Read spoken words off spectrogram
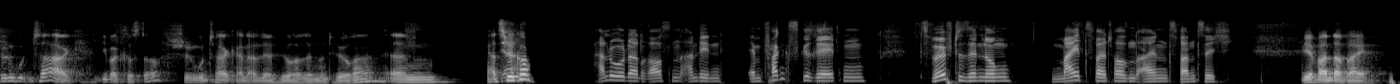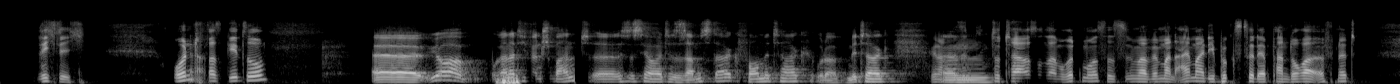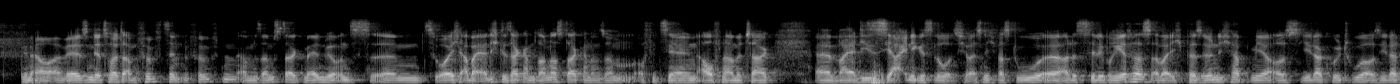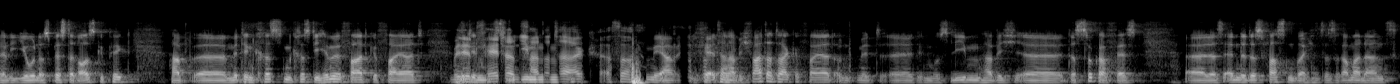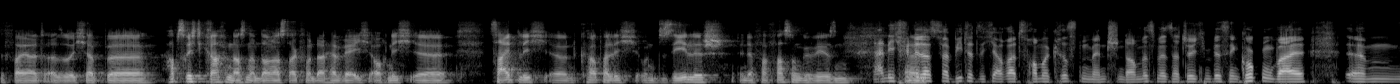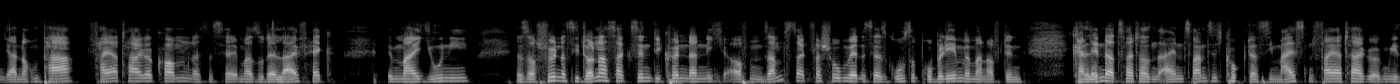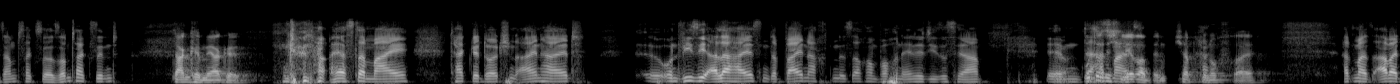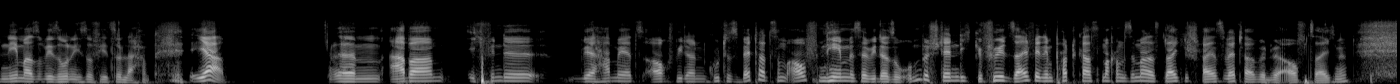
schönen guten Tag, lieber Christoph. Schönen guten Tag an alle Hörerinnen und Hörer. Ähm, herzlich Ja. willkommen. Hallo da draußen an den Empfangsgeräten. Zwölfte Sendung, Mai 2021. Wir waren dabei. Richtig. Und Ja. was geht so? Äh, ja, relativ entspannt. Äh, es ist ja heute Samstag, Vormittag oder Mittag. Genau, wir Ähm, sind total aus unserem Rhythmus. Das ist immer, wenn man einmal die Büchse der Pandora öffnet. Genau, wir sind jetzt heute am 15.05. Am Samstag melden wir uns ähm, zu euch, aber ehrlich gesagt am Donnerstag, an unserem offiziellen Aufnahmetag, äh, war ja dieses Jahr einiges los. Ich weiß nicht, was du äh, alles zelebriert hast, aber ich persönlich habe mir aus jeder Kultur, aus jeder Religion das Beste rausgepickt, habe äh, mit den Christen Christi Himmelfahrt gefeiert, Mit, den, Vätern Muslimen- Vatertag. Achso. Ja, mit den Vätern habe ich Vatertag gefeiert und mit äh, den Muslimen habe ich äh, das Zuckerfest, äh, das Ende des Fastenbrechens des Ramadans gefeiert. Also ich habe äh, hab's richtig krachen lassen am Donnerstag, von daher wäre ich auch nicht äh, zeitlich äh, und körperlich und seelisch in der Verfassung gewesen. Nein, ich finde, Ähm. das verbietet sich auch als fromme Christenmenschen. Darum müssen wir jetzt natürlich ein bisschen gucken, weil ähm, ja noch ein paar Feiertage kommen. Das ist ja immer so der Lifehack im Mai, Juni. Das ist auch schön, dass die Donnerstag sind. Die können dann nicht auf den Samstag verschoben werden. Das ist ja das große Problem, wenn man auf den Kalender 2021 guckt, dass die meisten Feiertage irgendwie samstags oder sonntags sind. Danke, Merkel. Genau, 1. Mai, Tag der deutschen Einheit. äh, Und wie sie alle heißen, Weihnachten ist auch am Wochenende dieses Jahr. Ja, Ähm, gut, da dass ich man als- Lehrer bin. Ich habe genug frei. hat man als Arbeitnehmer sowieso nicht so viel zu lachen. Ja, ähm, aber ich finde, wir haben jetzt auch wieder ein gutes Wetter zum Aufnehmen. Ist ja wieder so unbeständig. Gefühlt, seit wir den Podcast machen, ist immer das gleiche scheiß Wetter, wenn wir aufzeichnen.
